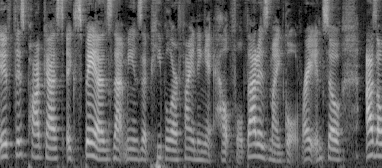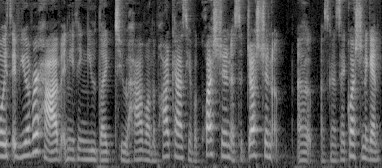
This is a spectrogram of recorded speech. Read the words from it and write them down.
If this podcast expands, that means that people are finding it helpful. That is my goal, right? And so, as always, if you ever have anything you'd like to have on the podcast, you have a question, a suggestion, uh, I was going to say question again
